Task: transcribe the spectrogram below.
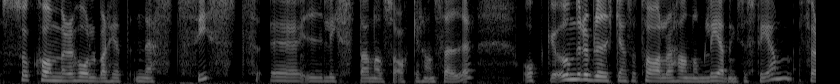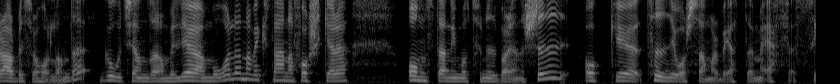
så kommer hållbarhet näst sist eh, i listan av saker han säger. Och under rubriken så talar han om ledningssystem för arbetsförhållande, godkända av miljömålen av externa forskare, omställning mot förnybar energi och tio års samarbete med FSC.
